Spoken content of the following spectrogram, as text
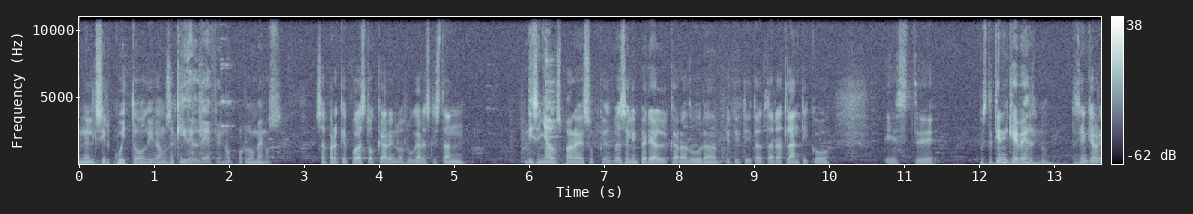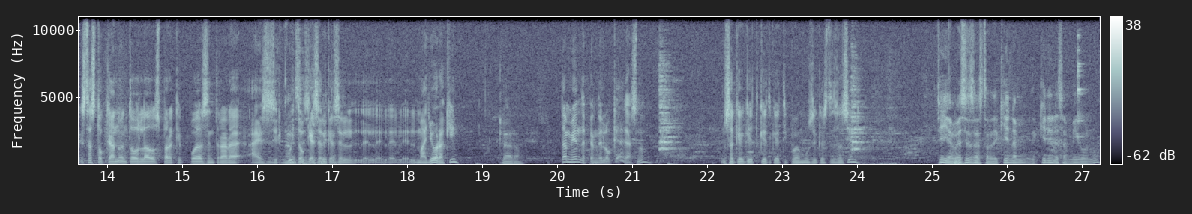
en el circuito, digamos, aquí del DF, ¿no? Por lo menos. O sea, para que puedas tocar en los lugares que están diseñados para eso, que es el Imperial, Caradura, Pititita, Tar Atlántico, este, pues te tienen que ver, ¿no? Te tienen que ver que estás tocando en todos lados para que puedas entrar a, a ese circuito, ese que es el que es el, el- el- el- el mayor aquí. Claro. También depende de lo que hagas, ¿no? O sea, ¿qué, qué, qué- qué tipo de música estés haciendo? Sí, a veces hasta de quién, de quién eres amigo, ¿no?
